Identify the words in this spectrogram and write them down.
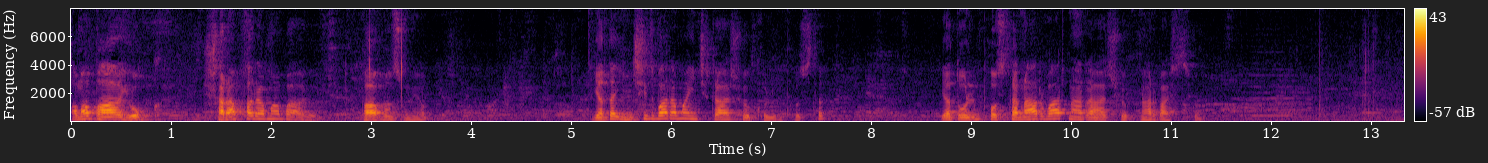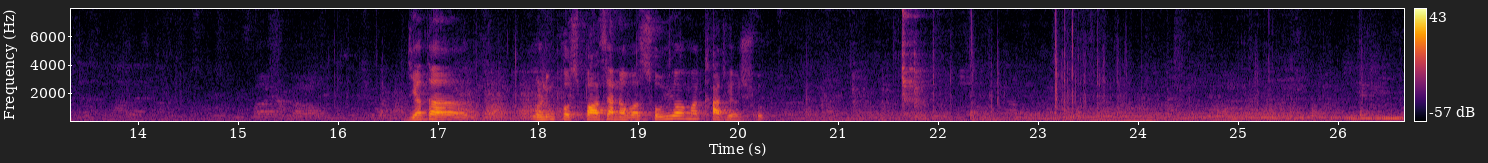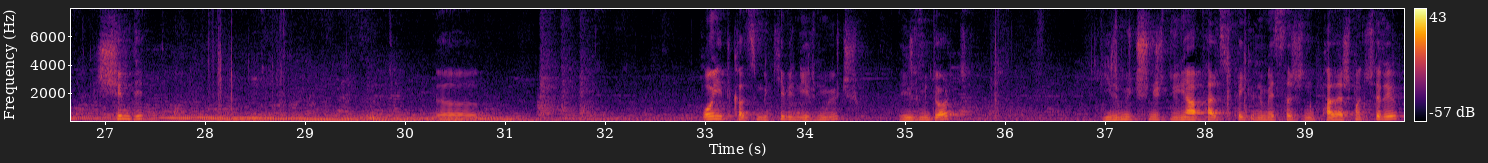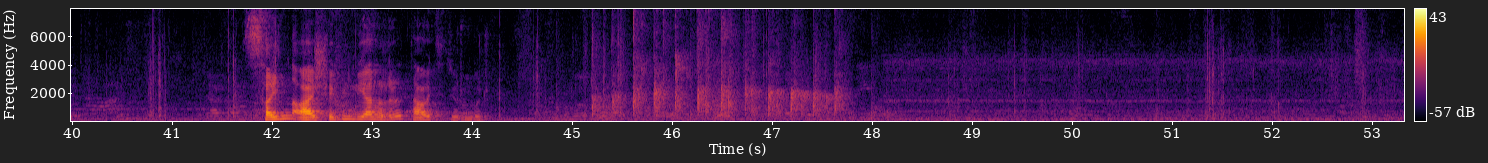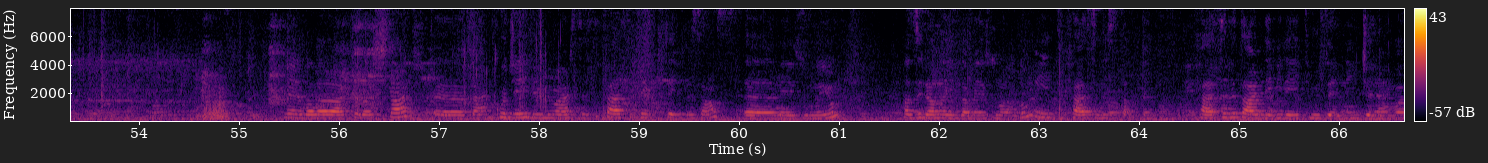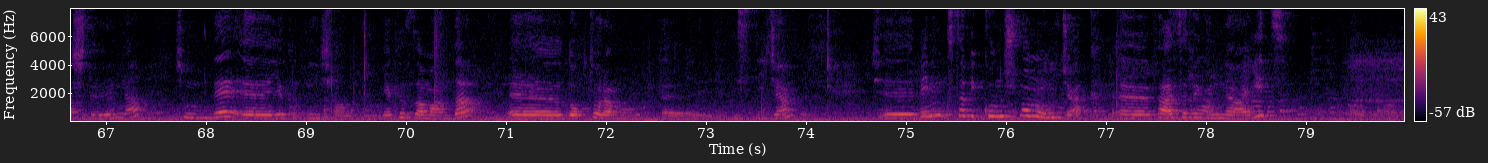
ama bağ yok. Şarap var ama bağ yok. Bağ bozumu yok. Ya da incir var ama incir ağacı yok Olimpos'ta. Ya da Olimpos'ta nar var, nar ağacı yok. Nar bahçesi yok. Ya da Olimpos bazen hava soğuyor ama kar yağışıyor. Şimdi e, 17 Kasım 2023 24 23. Dünya Felsefe Günü mesajını paylaşmak üzere Sayın Ayşegül Yanar'ı davet ediyorum. Buyurun. Arkadaşlar. Ee, Ben Kocaeli Üniversitesi Felsefe Yüksek Lisans e, mezunuyum. Haziran ayında mezun oldum. Eğitim felsefe, felsefe tarihi bir eğitim üzerine inceleme başlığıyla. Şimdi de e, yakın inşallah yakın zamanda e, doktoramı e, isteyeceğim. E, Benim kısa bir konuşmam olacak e, felsefe gününe ait.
